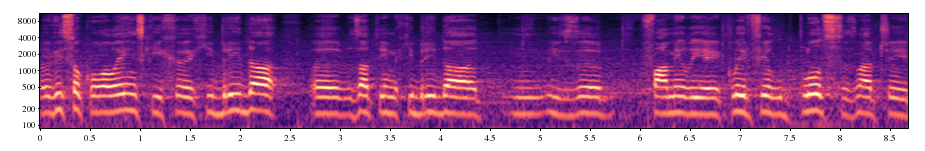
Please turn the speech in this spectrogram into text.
visokovalejinskih hibrida, zatim hibrida iz familije Clearfield Plus, znači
